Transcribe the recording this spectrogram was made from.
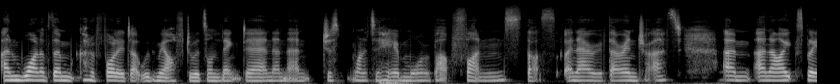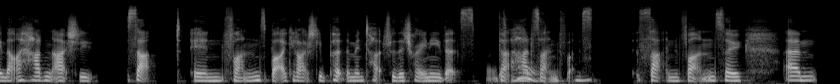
and one of them kind of followed up with me afterwards on LinkedIn and then just wanted to hear more about funds. That's an area of their interest. Um, and I explained that I hadn't actually sat in funds, but I could actually put them in touch with a trainee that's that had oh. sat in funds. Mm-hmm sat in fund. So um,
